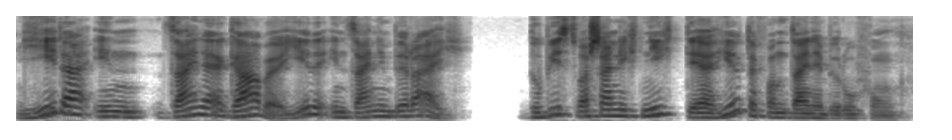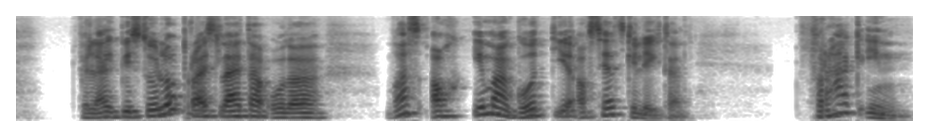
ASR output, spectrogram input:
Jeder in seiner Gabe, jeder in seinem Bereich. Du bist wahrscheinlich nicht der Hirte von deiner Berufung. Vielleicht bist du Lobpreisleiter oder was auch immer Gott dir aufs Herz gelegt hat. Frag ihn.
